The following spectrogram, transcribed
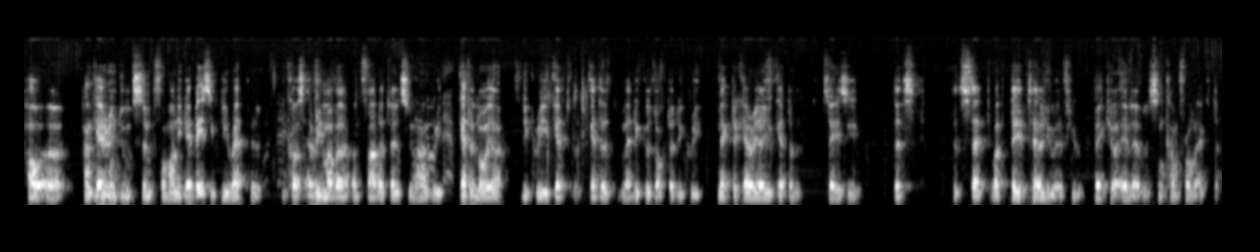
how uh, Hungarian dudes simp for money. They're basically red pill because every mother and father tells you in Hungary, get a lawyer degree, get get a medical doctor degree, make the carrier, you get the Stacy. That's that's that what they tell you if you make your A levels and come from acad-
